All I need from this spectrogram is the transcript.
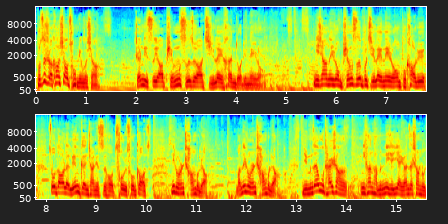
不是说靠小聪明就行，真的是要平时就要积累很多的内容。你像那种平时不积累内容、不考虑，就到了临跟前的时候凑一凑稿子，那种人长不了，嘛，那种人长不了。你们在舞台上，你看他们那些演员在上头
